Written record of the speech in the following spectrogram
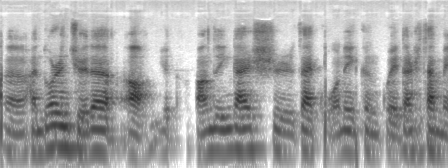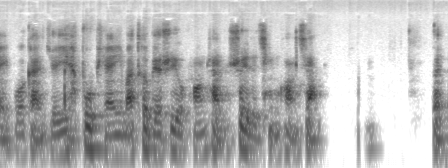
呃，很多人觉得哦，房子应该是在国内更贵，但是在美国感觉也不便宜吧，特别是有房产税的情况下。对，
